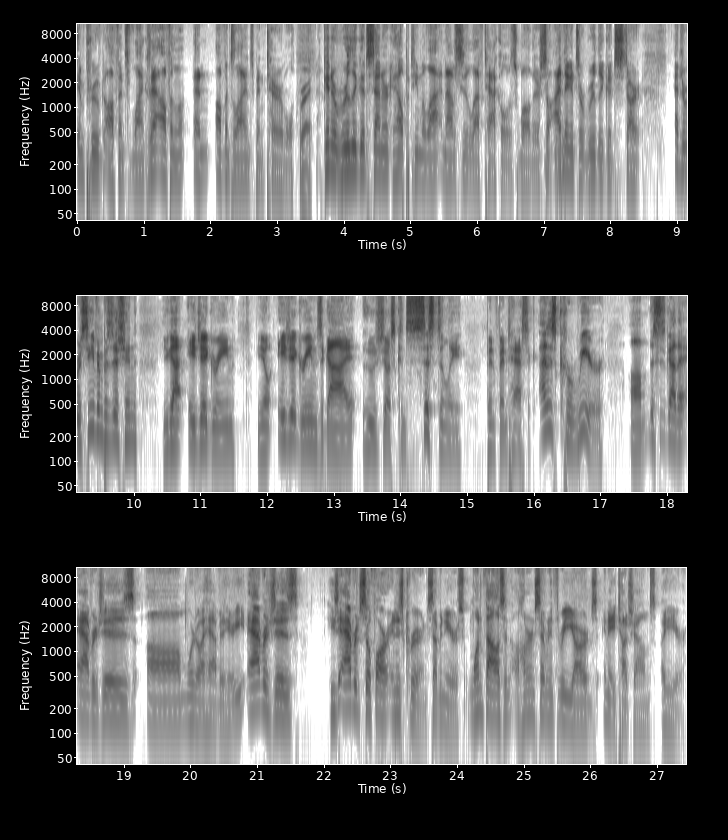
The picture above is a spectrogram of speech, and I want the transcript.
improved offensive line because that offen, and offensive line's been terrible. right. Getting a really good center can help a team a lot, and obviously the left tackle as well there. So I mm-hmm. think it's a really good start. At the receiving position, you got AJ Green. You know, AJ Green's a guy who's just consistently been fantastic. On his career, um, this is a guy that averages, um, where do I have it here? He averages, he's averaged so far in his career in seven years, 1,173 yards and eight touchdowns a year.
